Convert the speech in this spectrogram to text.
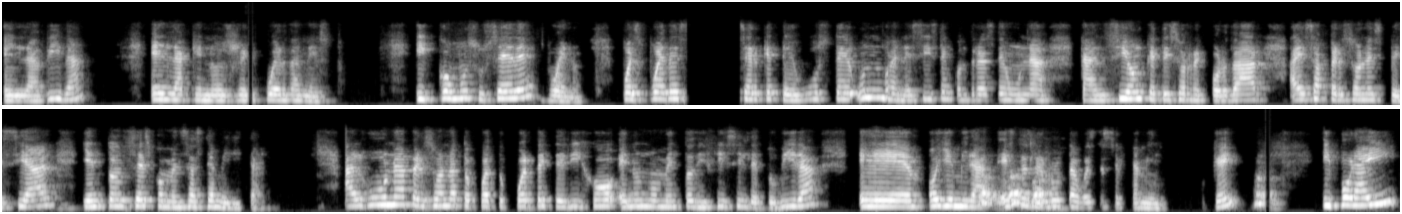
en la vida en la que nos recuerdan esto. ¿Y cómo sucede? Bueno, pues puede ser que te guste, un beneciste, encontraste una canción que te hizo recordar a esa persona especial y entonces comenzaste a meditar alguna persona tocó a tu puerta y te dijo en un momento difícil de tu vida, eh, oye, mira, esta es la ruta o este es el camino, ¿ok? Y por ahí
